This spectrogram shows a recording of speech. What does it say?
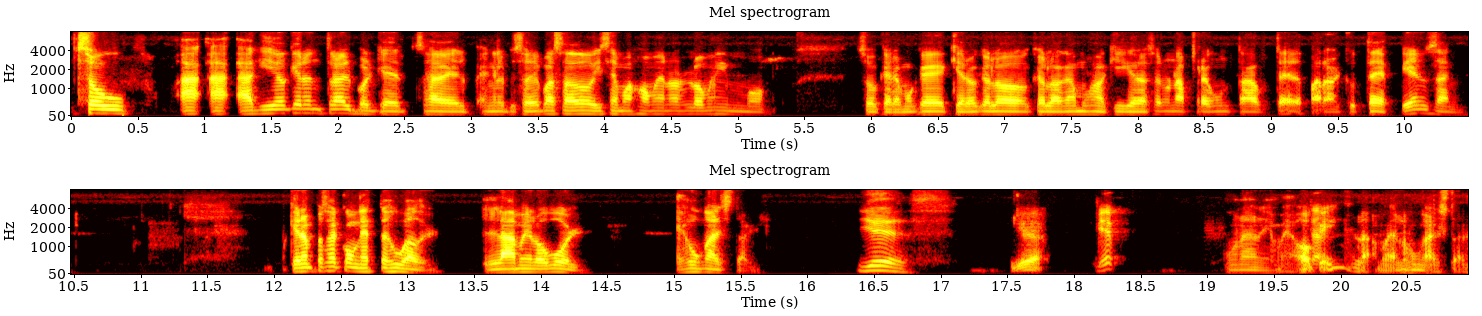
so a- a- aquí yo quiero entrar porque ¿sabes? en el episodio pasado hice más o menos lo mismo. So, queremos que, quiero que lo, que lo hagamos aquí. Quiero hacer unas preguntas a ustedes para ver qué ustedes piensan. Quiero empezar con este jugador. La Melo Ball es un All-Star. Yes. Yeah. Yep. Un anime. Ok, la Melo es un All-Star.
